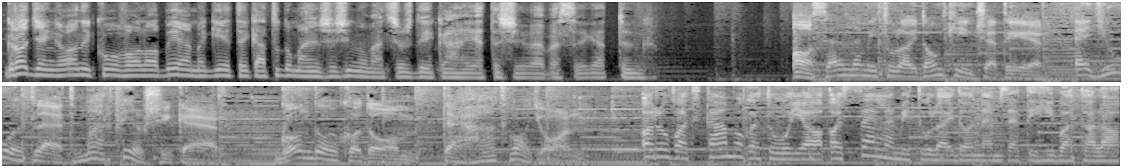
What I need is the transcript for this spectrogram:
Gradjenge Anikóval, a BMG GTK Tudományos és Innovációs DK helyettesével beszélgettünk. A szellemi tulajdon kincset ér. Egy jó ötlet, már fél siker. Gondolkodom, tehát vagyon. A rovat támogatója a Szellemi Tulajdon Nemzeti Hivatala.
